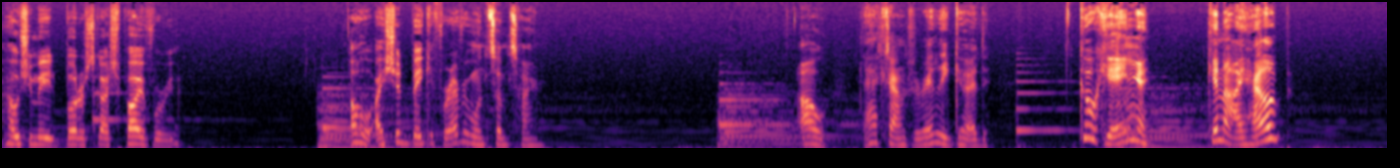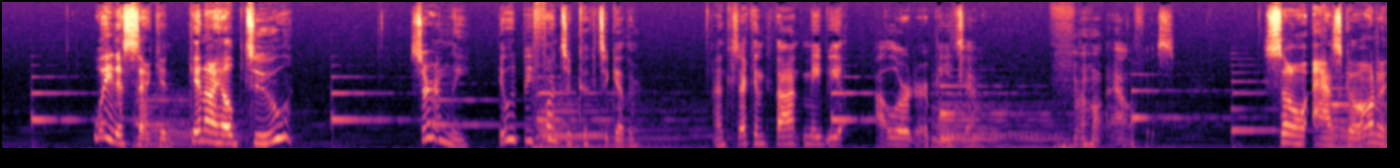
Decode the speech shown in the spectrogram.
how she made butterscotch pie for you. Oh, I should bake it for everyone sometime. Oh, that sounds really good. Cooking? Can I help? Wait a second, can I help too? Certainly, it would be fun to cook together. On second thought, maybe I'll order a pizza. oh, Alphys. So, Asgore,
